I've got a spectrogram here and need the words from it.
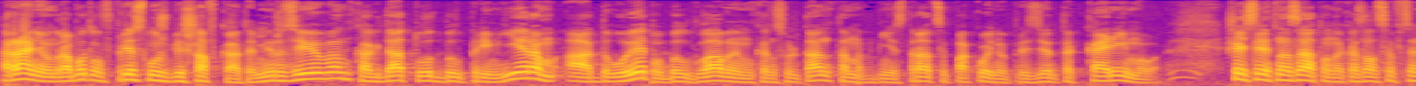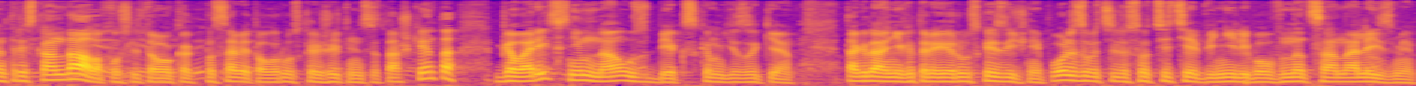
Ранее он работал в пресс-службе Шавката Мирзиева, когда тот был премьером, а до этого был главным консультантом администрации покойного президента Каримова. Шесть лет назад он оказался в центре скандала после того, как посоветовал русской жительнице Ташкента говорить с ним на узбекском языке. Тогда некоторые русскоязычные пользователи соцсети обвинили его в национализме.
